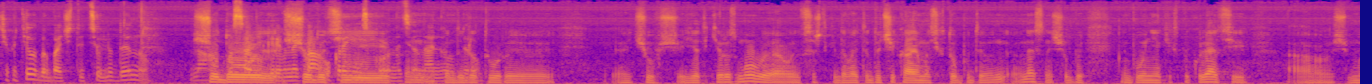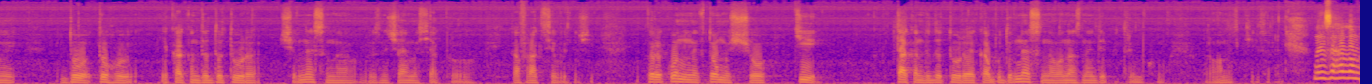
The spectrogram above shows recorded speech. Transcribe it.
Чи хотіли би бачити цю людину на щодо посаді керівника щодо Українського національного кандидатури е, чув, що є такі розмови, але все ж таки давайте дочекаємось, хто буде внесений, щоб не було ніяких спекуляцій, щоб ми до того, яка кандидатура ще внесена, визначаємось, як про яка фракція визначена. Переконаний в тому, що ті, та кандидатура, яка буде внесена, вона знайде підтримку парламентській залі. Ну і загалом,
